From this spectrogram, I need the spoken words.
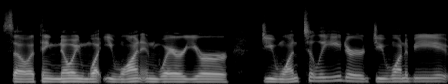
so I think knowing what you want and where you're do you want to lead or do you want to be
